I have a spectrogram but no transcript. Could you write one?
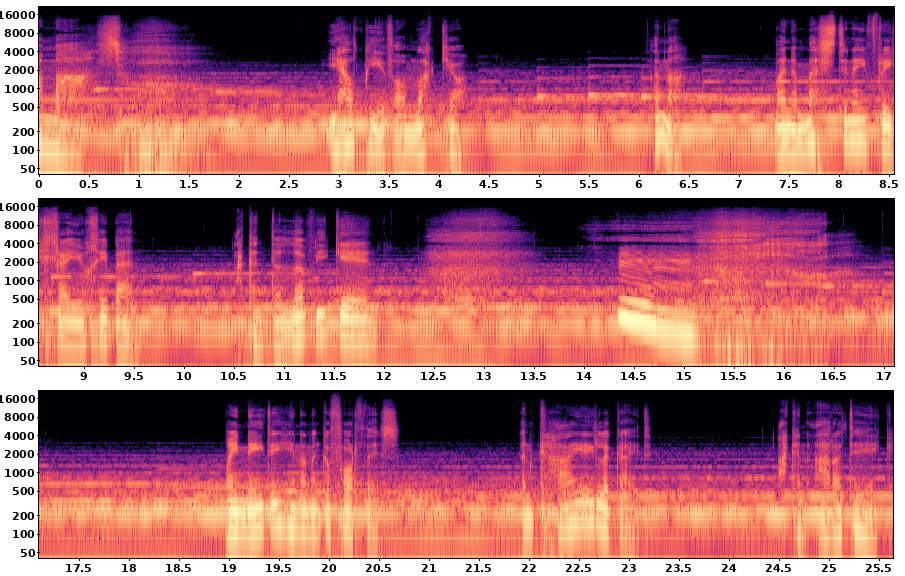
A mas. I helpu iddo ymlacio. Yna. Yna mae'n ymestyn ei freichiau i'w ei ben ac yn dylyfu gen Mae'n neud ei hunan yn gyfforddus, yn cael ei lygaid ac yn ara deg.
